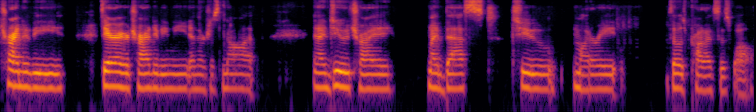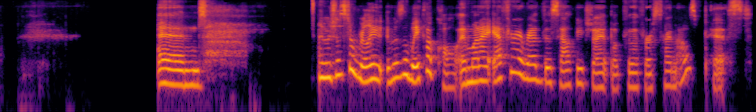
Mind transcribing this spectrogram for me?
trying to be dairy or trying to be meat and they're just not. And I do try my best to moderate those products as well. And it was just a really it was a wake up call and when i after i read the south beach diet book for the first time i was pissed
